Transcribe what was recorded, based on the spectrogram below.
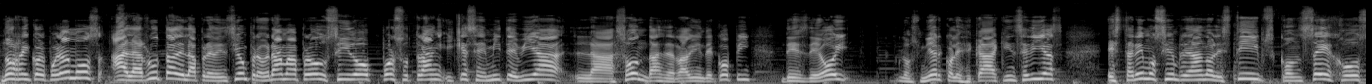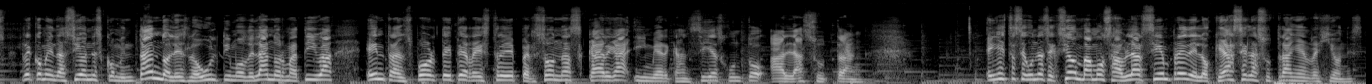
Nos reincorporamos a la ruta de la prevención, programa producido por Sutran y que se emite vía las ondas de Radio Indecopi desde hoy, los miércoles de cada 15 días. Estaremos siempre dándoles tips, consejos, recomendaciones, comentándoles lo último de la normativa en transporte terrestre de personas, carga y mercancías junto a la Sutran. En esta segunda sección vamos a hablar siempre de lo que hace la Sutran en regiones.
